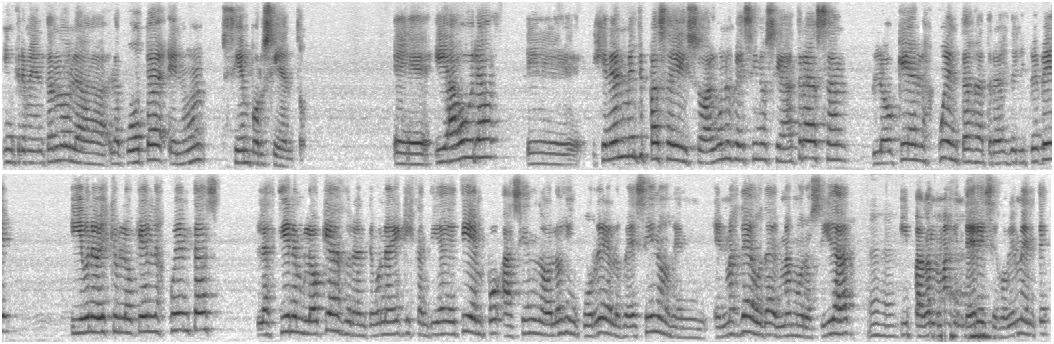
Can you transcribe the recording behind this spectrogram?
incrementando la, la cuota en un 100%. y ahora, generalmente pasa eso, algunos vecinos se atrasan, bloquean las cuentas a través del IPP, y una vez que bloquean las cuentas, las tienen bloqueadas durante una X cantidad de tiempo, haciéndolos incurrir a los vecinos en, más deuda, en más morosidad y pagando más intereses, obviamente.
